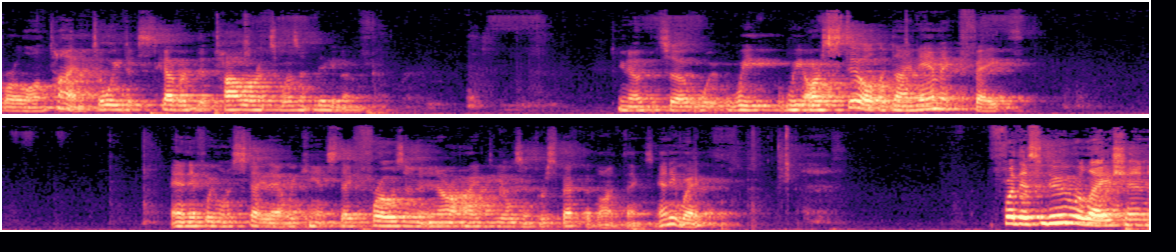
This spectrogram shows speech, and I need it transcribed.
for a long time until we discovered that tolerance wasn't big enough. You know, so we, we are still a dynamic faith. And if we want to stay that, we can't stay frozen in our ideals and perspective on things. Anyway, for this new relation,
